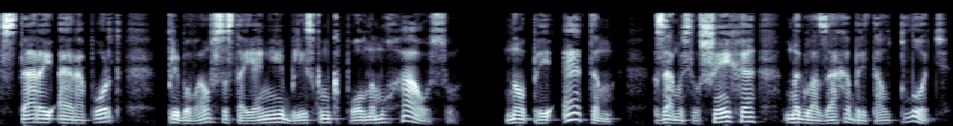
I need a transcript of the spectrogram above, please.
Старый аэропорт пребывал в состоянии близком к полному хаосу, но при этом замысел шейха на глазах обретал плоть.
